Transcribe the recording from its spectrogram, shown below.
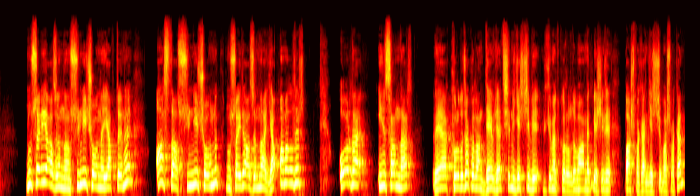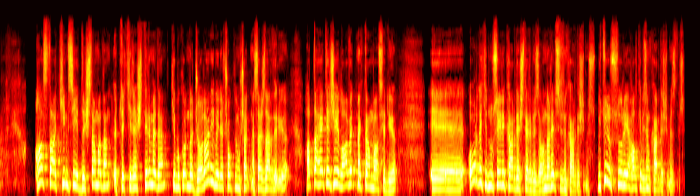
Nusayri azınlığın Sünni çoğunluğu yaptığını asla Sünni çoğunluk Nusayri azınlığa yapmamalıdır. Orada insanlar veya kurulacak olan devlet, şimdi geçici bir hükümet kuruldu. Muhammed Beşir'i başbakan, geçici başbakan. Asla kimseyi dışlamadan, ötekileştirmeden ki bu konuda Colani bile çok yumuşak mesajlar veriyor. Hatta HTŞ'yi lağvetmekten bahsediyor. Ee, oradaki Nusayri kardeşlerimiz var. Onların hepsi bizim kardeşimiz. Bütün Suriye halkı bizim kardeşimizdir.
